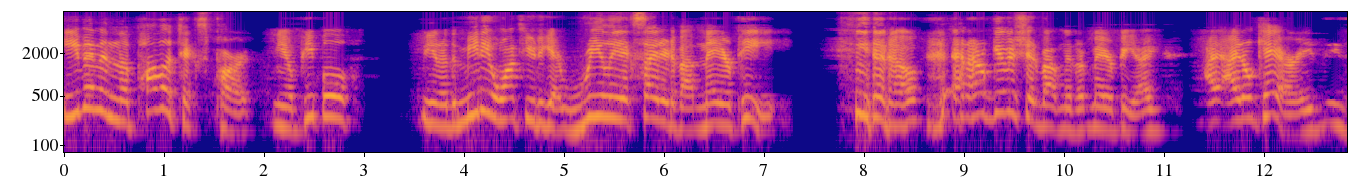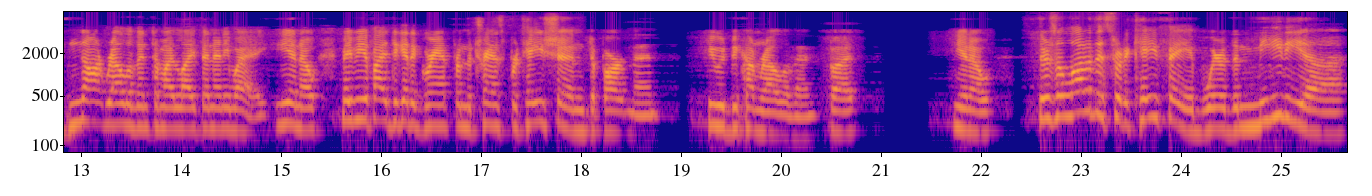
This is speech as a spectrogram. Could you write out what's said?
even in the politics part, you know, people, you know, the media wants you to get really excited about Mayor Pete, you know, and I don't give a shit about Mayor Pete. I, don't care. He, he's not relevant to my life in any way. You know, maybe if I had to get a grant from the transportation department, he would become relevant. But, you know, there's a lot of this sort of kayfabe where the media,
